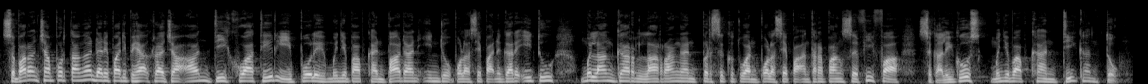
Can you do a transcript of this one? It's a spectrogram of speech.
sebarang campur tangan daripada pihak kerajaan dikhawatiri boleh menyebabkan Badan Induk Bola Sepak Negara itu melanggar larangan Persekutuan Bola Sepak Antarabangsa FIFA sekaligus menyebabkan digantung.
